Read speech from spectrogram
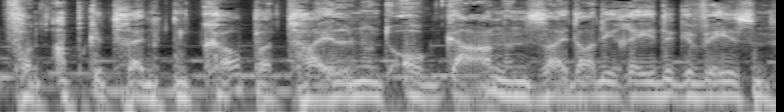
Von abgetrennten Körperteilen und Organen sei da die Rede gewesen.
